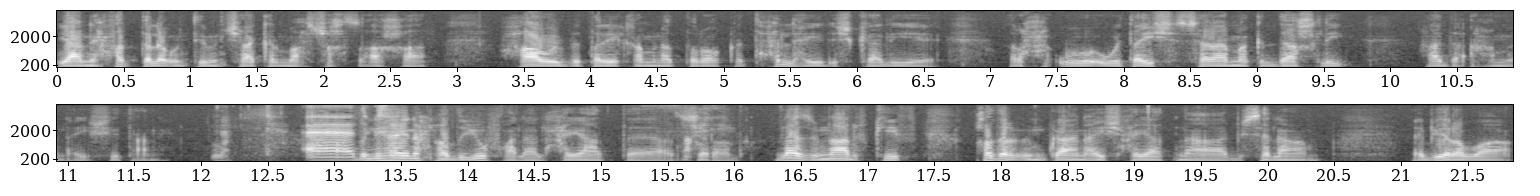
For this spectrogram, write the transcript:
يعني حتى لو أنت متشاكل مع شخص آخر حاول بطريقة من الطرق تحل هي الإشكالية رح وتعيش سلامك الداخلي. هذا أهم من أي شيء ثاني نعم. آه دكتور. بالنهاية نحن ضيوف على الحياة آه،. انشراده لازم نعرف كيف قدر الإمكان نعيش حياتنا بسلام برواء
